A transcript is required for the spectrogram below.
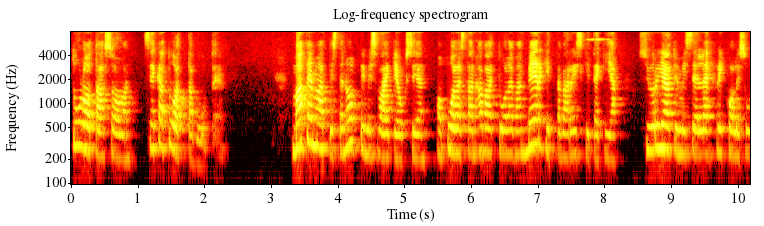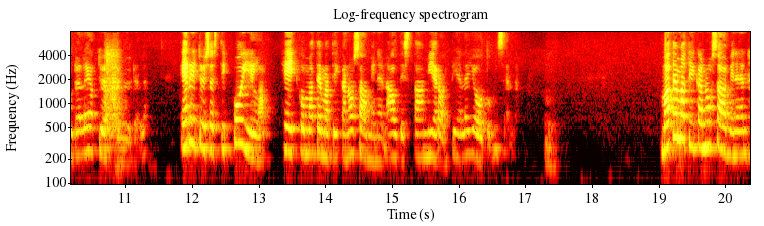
tulotasoon sekä tuottavuuteen. Matemaattisten oppimisvaikeuksien on puolestaan havaittu olevan merkittävä riskitekijä syrjäytymiselle, rikollisuudelle ja työttömyydelle. Erityisesti pojilla heikko matematiikan osaaminen altistaa mieron tielle joutumiselle. Matematiikan osaaminen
